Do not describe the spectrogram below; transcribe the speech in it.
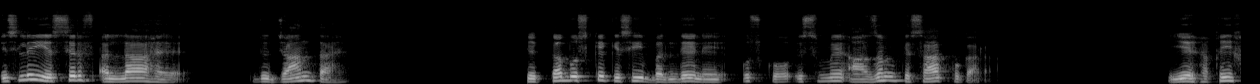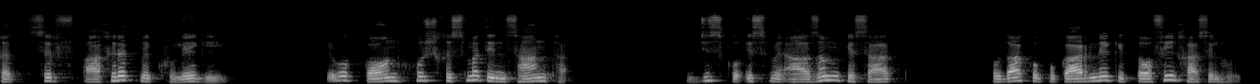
اس لیے یہ صرف اللہ ہے جو جانتا ہے کہ کب اس کے کسی بندے نے اس کو اسم اعظم کے ساتھ پکارا۔ یہ حقیقت صرف آخرت میں کھلے گی کہ وہ کون خوش قسمت انسان تھا جس کو اسم اعظم کے ساتھ خدا کو پکارنے کی توفیق حاصل ہوئی۔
